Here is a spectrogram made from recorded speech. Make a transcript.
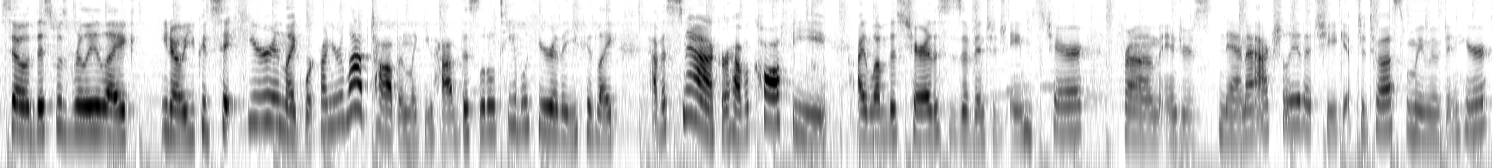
so this was really like, you know, you could sit here and like work on your laptop and like you have this little table here that you could like have a snack or have a coffee. I love this chair. This is a vintage Eames chair from Andrew's Nana actually that she gifted to us when we moved in here.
